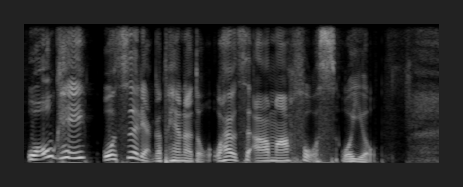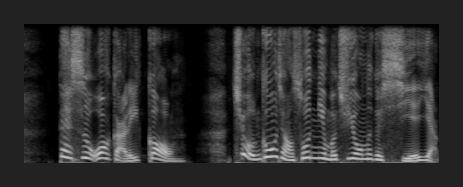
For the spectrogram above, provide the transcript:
我 OK，我吃了两个 Panadol，我还有吃 Armour Force，我有。但是我跟你讲，就有人跟我讲说，你有没有去用那个血氧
